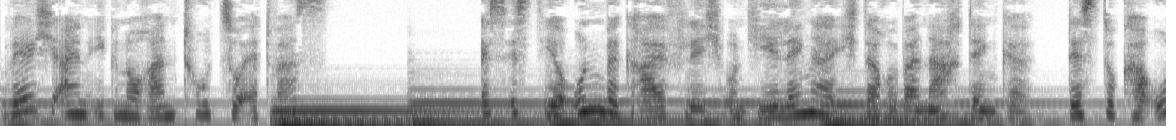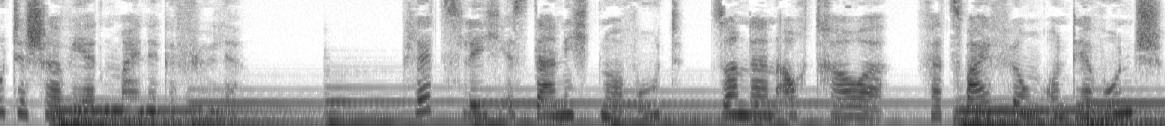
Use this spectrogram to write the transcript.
Welch ein Ignorant tut so etwas? Es ist ihr unbegreiflich und je länger ich darüber nachdenke, desto chaotischer werden meine Gefühle. Plötzlich ist da nicht nur Wut, sondern auch Trauer, Verzweiflung und der Wunsch,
